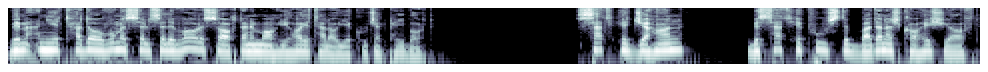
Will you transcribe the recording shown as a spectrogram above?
به معنی تداوم سلسله وار ساختن ماهی های طلایی کوچک پی برد. سطح جهان به سطح پوست بدنش کاهش یافت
